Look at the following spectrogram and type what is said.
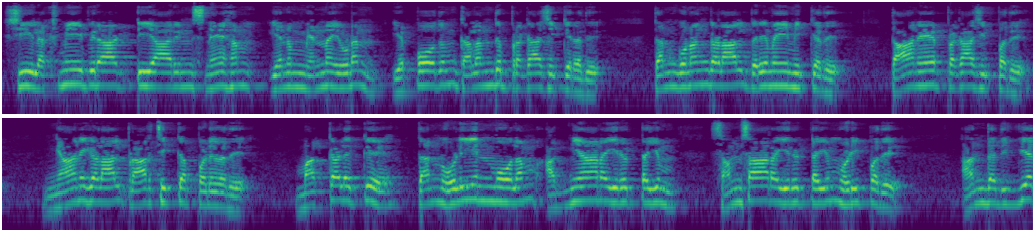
ஸ்ரீ லக்ஷ்மி பிராட்டியாரின் ஸ்நேகம் எனும் எண்ணெயுடன் எப்போதும் கலந்து பிரகாசிக்கிறது. தன் குணங்களால் பெருமை மிக்கது. தானே பிரகாசிப்பது. ஞானிகளால் பிரார்த்திக்கப்படுவது. மக்களுக்கு தன் ஒளியின் மூலம் அஜ்ஞான இருட்டையும் சம்சார இருட்டையும் ஒழிப்பது. அந்த திவ்ய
